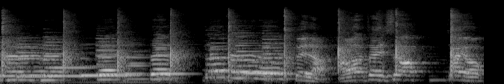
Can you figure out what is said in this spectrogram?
哒哒哒哒哒。对了，好了，再一次哦，加油。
